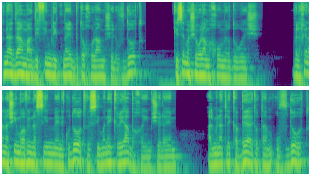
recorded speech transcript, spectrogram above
בני אדם מעדיפים להתנהל בתוך עולם של עובדות, כי זה מה שעולם החומר דורש. ולכן אנשים אוהבים לשים אה, נקודות וסימני קריאה בחיים שלהם, על מנת לקבע את אותן עובדות,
